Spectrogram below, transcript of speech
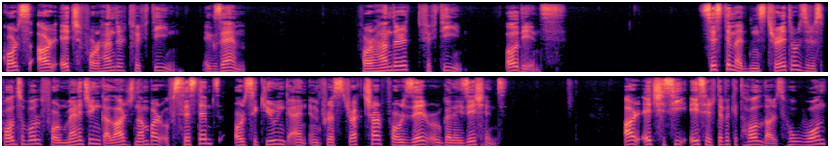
Course RH415. Exam. 415 Audience System administrators responsible for managing a large number of systems or securing an infrastructure for their organizations. RHCA certificate holders who want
